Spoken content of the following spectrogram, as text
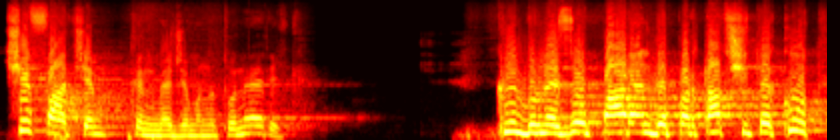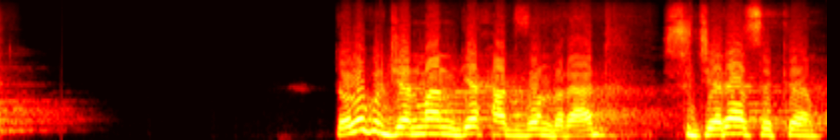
Ce facem când mergem în întuneric? Când Dumnezeu pare îndepărtat și tăcut. Teologul german Gerhard von Rad sugerează că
